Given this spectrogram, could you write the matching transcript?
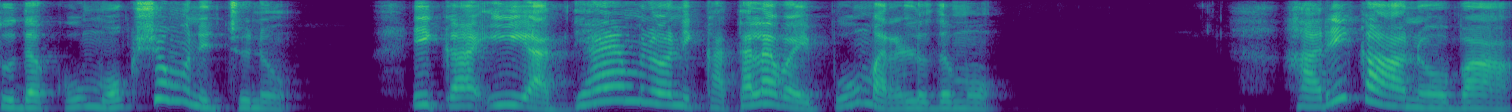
తుదకు మోక్షమునిచ్చును. ఇక ఈ అధ్యాయంలోని కథల వైపు మరలుదము. హరికానోబా.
